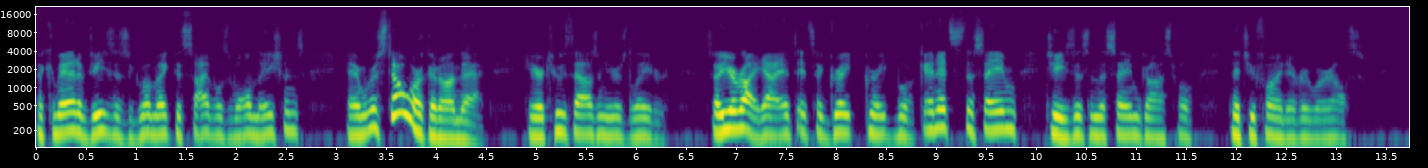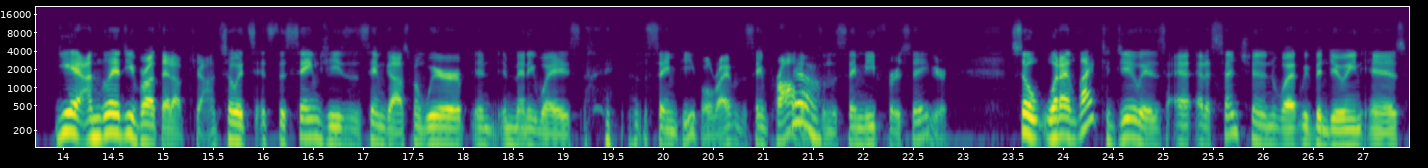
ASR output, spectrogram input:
the command of Jesus to go and make disciples of all nations. And we're still working on that here 2,000 years later. So you're right. Yeah, it's, it's a great, great book. And it's the same Jesus and the same gospel that you find everywhere else. Yeah, I'm glad you brought that up, John. So it's it's the same Jesus, the same gospel. And we're in, in many ways the same people, right? With the same problems Yeah. and the same need for a savior. So what I'd like to do is at, at Ascension, what we've been doing is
